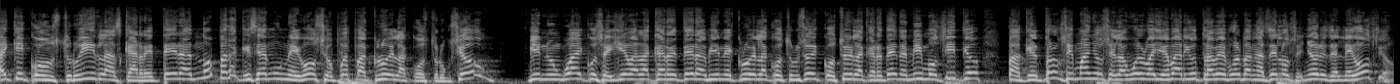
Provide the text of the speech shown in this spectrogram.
Hay que construir las carreteras, no para que sean un negocio, pues para el club de la construcción. Viene un guayco, se lleva la carretera, viene el club de la construcción y construye la carretera en el mismo sitio para que el próximo año se la vuelva a llevar y otra vez vuelvan a ser los señores del negocio.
